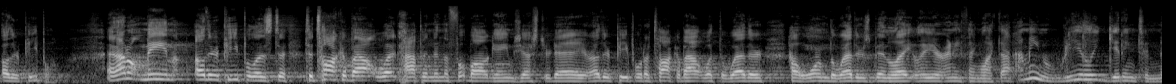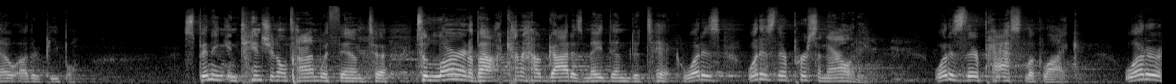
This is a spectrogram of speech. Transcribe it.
other people. And I don't mean other people as to, to talk about what happened in the football games yesterday or other people to talk about what the weather, how warm the weather's been lately or anything like that. I mean really getting to know other people. Spending intentional time with them to, to learn about kind of how God has made them to tick. What is, what is their personality? What does their past look like? What are,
